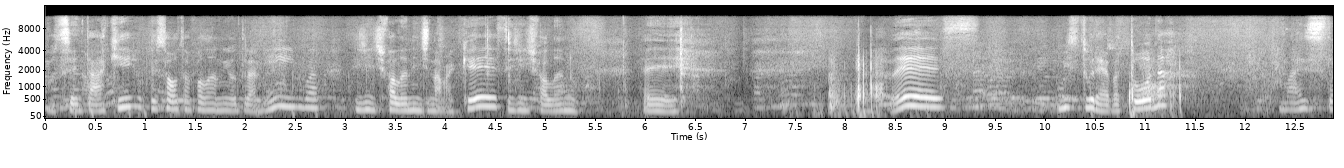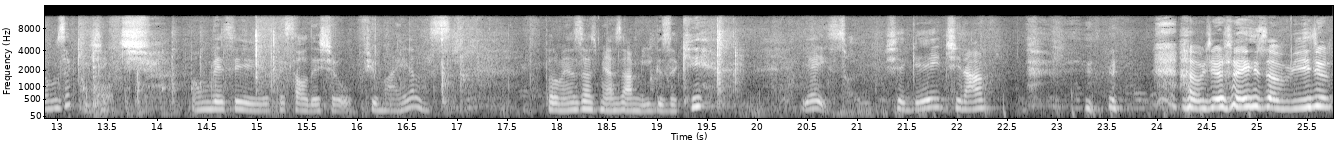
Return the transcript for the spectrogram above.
Vou sentar aqui, o pessoal tá falando em outra língua, tem gente falando em dinamarquês, tem gente falando é, inglês, mistureba toda. Mas estamos aqui, gente. Vamos ver se o pessoal deixa eu filmar elas. Pelo menos as minhas amigas aqui. E é isso. Cheguei, tirar... I'm just making some videos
